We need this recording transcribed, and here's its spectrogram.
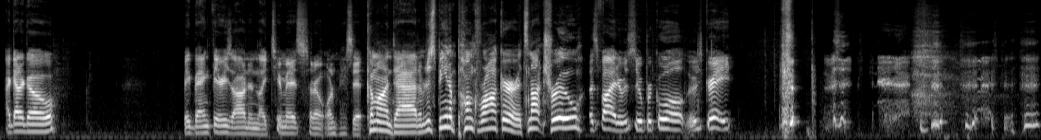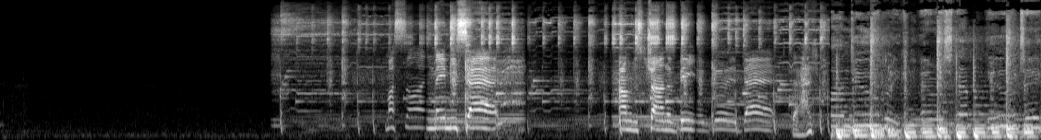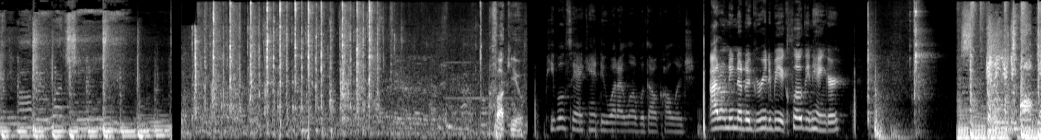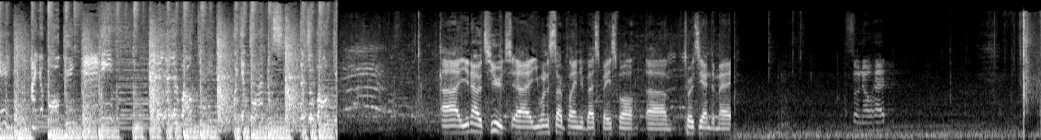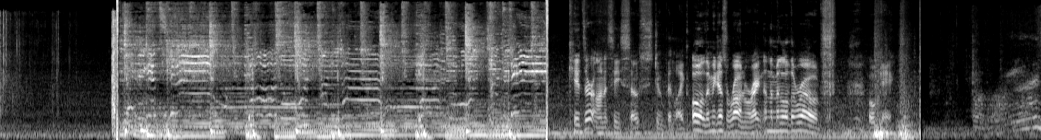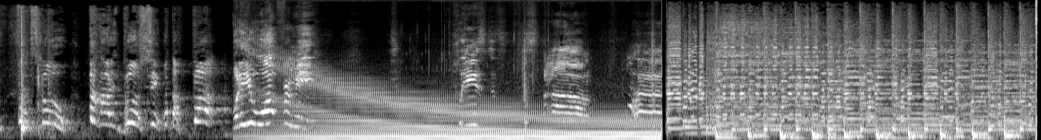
I gotta go. Big Bang Theory's on in like two minutes, so I don't want to miss it. Come on, Dad. I'm just being a punk rocker. It's not true. That's fine. It was super cool. It was great. My son made me sad. I'm just trying to be a good dad. Dad? Fuck you. People say I can't do what I love without college. I don't need no degree to be a clothing hanger. Uh, you know, it's huge. Uh, you want to start playing your best baseball um, towards the end of May. So no head? Kids are honestly so stupid. Like, oh, let me just run right in the middle of the road. okay. Fuck school! Fuck all this bullshit! What the fuck? What do you want from me?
